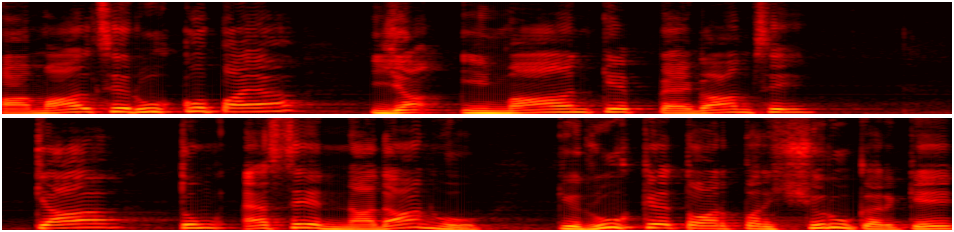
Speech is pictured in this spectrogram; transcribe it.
اعمال سے روح کو پایا یا ایمان کے پیغام سے۔ کیا تم ایسے نادان ہو کہ روح کے طور پر شروع کر کے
